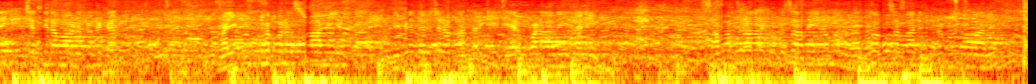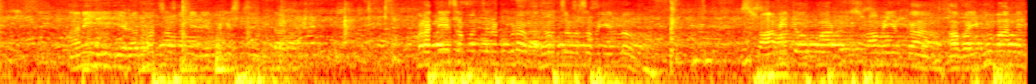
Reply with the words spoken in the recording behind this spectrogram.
అందరికీ చెందినవాడు కనుక వైకుంఠపుర స్వామి యొక్క దివ్య దర్శనం అందరికీ ఏర్పడాలి అని సంవత్సరానికి ఒకసారైనా మన రథోత్సవాన్ని జరుపుకోవాలి అని ఈ రథోత్సవాన్ని నిర్వహిస్తూ ఉంటారు. ప్రతి సంవత్సరం కూడా రథోత్సవ సమయంలో స్వామితో పాటు స్వామి యొక్క ఆ వైభవాన్ని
